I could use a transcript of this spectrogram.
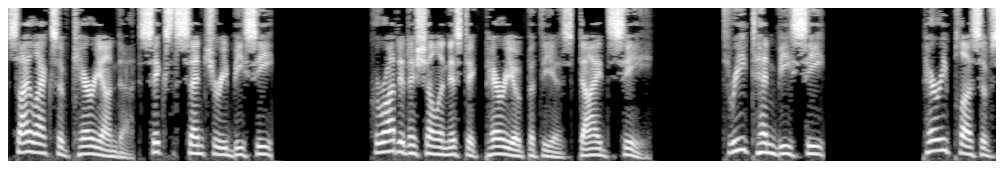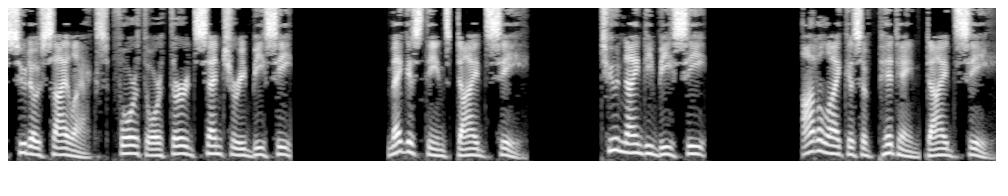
Scylax of Caryanda 6th century BC Herodotus Hellenistic Periopatheas died c. 310 BC Periplus of Pseudo-Scylax 4th or 3rd century BC Megasthenes died c. 290 BC Autolycus of Pitane died c.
